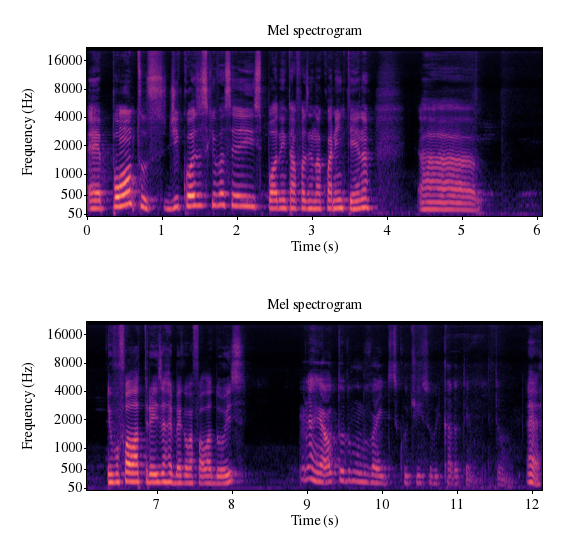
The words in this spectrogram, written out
é, pontos de coisas que vocês podem estar tá fazendo na quarentena. Uh, eu vou falar três, a Rebeca vai falar dois. Na real, todo mundo vai discutir sobre cada tema. Então. É,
